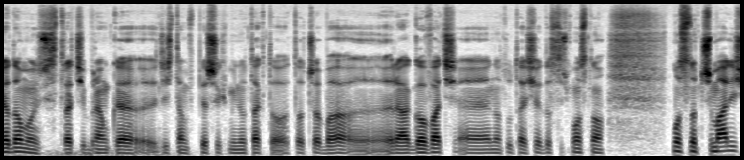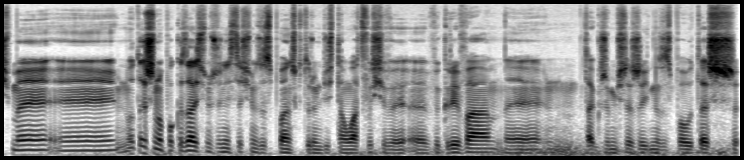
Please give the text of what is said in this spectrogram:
wiadomo, jeśli straci bramkę e, gdzieś tam w pierwszych minutach, to, to trzeba e, reagować. E, No tutaj się dosyć mocno, mocno trzymaliśmy. No też no, pokazaliśmy, że nie jesteśmy zespołem, z którym gdzieś tam łatwo się wy, wygrywa. Także myślę, że inne zespoły też,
